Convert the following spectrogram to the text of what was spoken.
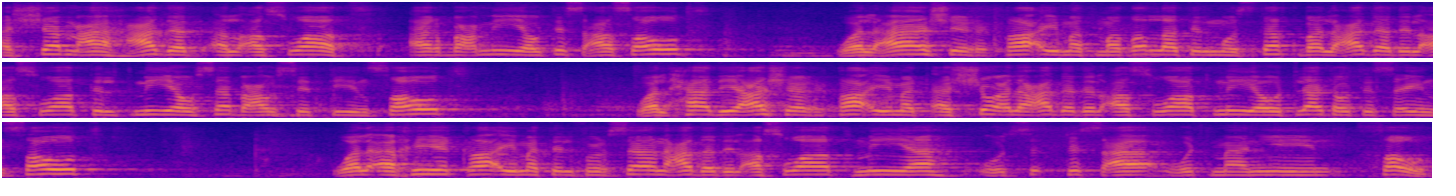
الشمعة عدد الأصوات 409 صوت والعاشر قائمة مظلة المستقبل عدد الأصوات 367 صوت والحادي عشر قائمة الشعلة عدد الأصوات 193 صوت والأخير قائمة الفرسان عدد الأصوات 189 صوت.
